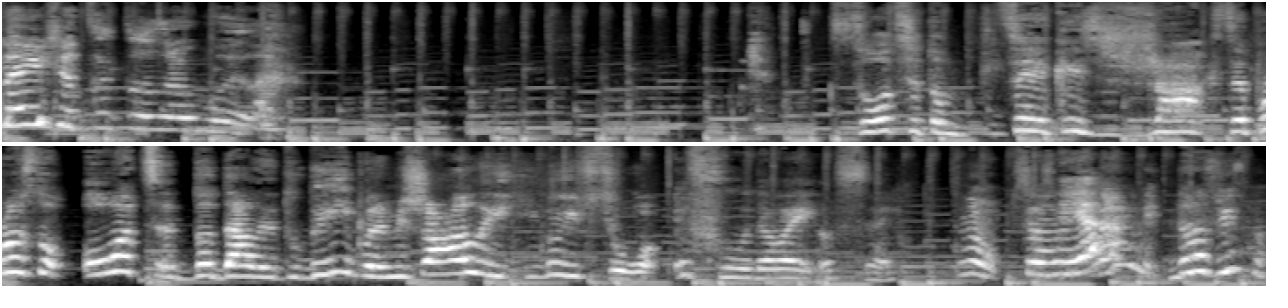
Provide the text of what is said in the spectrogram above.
Навіщо ти це зробила? З оцетом це якийсь жах. Це просто оцет додали туди перемішали, і ну і все. Фу, давай оце. Ну, це оригінальні? Да, звісно.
